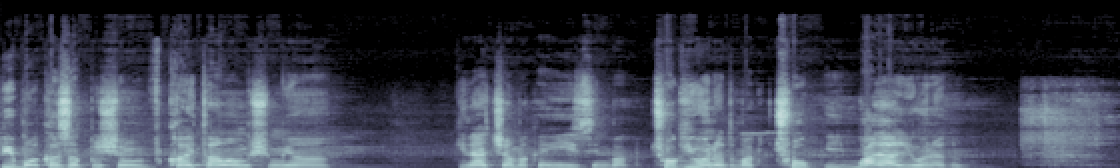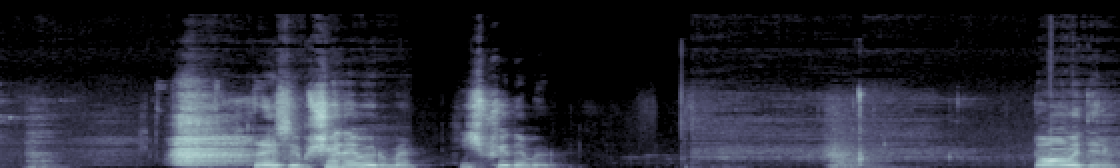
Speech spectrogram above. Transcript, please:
bir makas atmışım kayıt almamışım ya. Yine açacağım bakın iyisin bak. Çok iyi oynadım bak çok iyi- bayağı iyi oynadım. Neyse bir şey demiyorum ben. Hiçbir şey demiyorum. Devam edelim.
